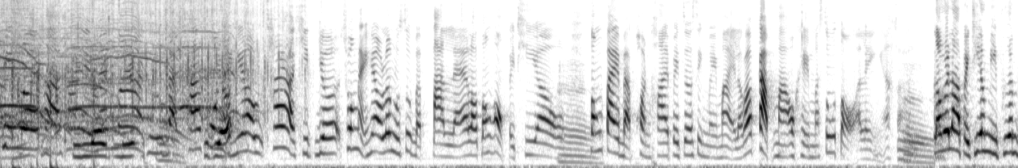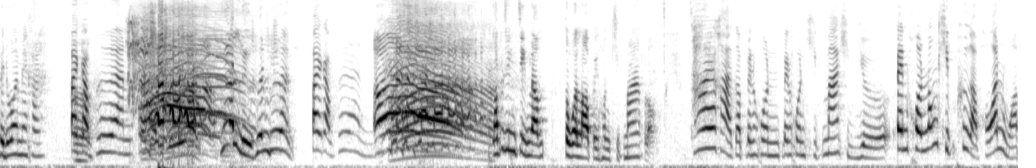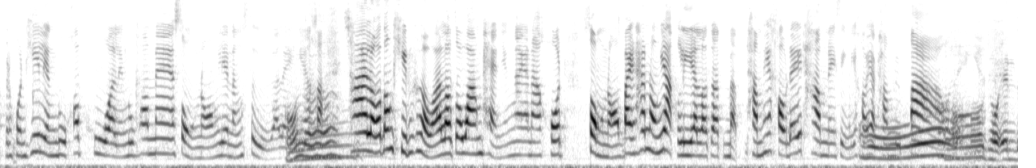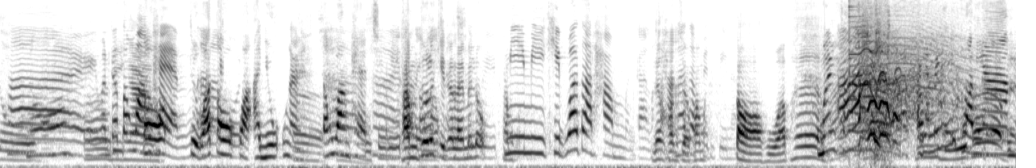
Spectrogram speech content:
จริงเลยค่ะจริงเลยใช่มีมากคือแบบถ้าคิดช่วงเยไหนอะที่เราใช่ค่ะคิดเยอะช่วงไหนที่เราเริ่มรู้สึกแบบตันแล้วเราต้องออกไปเที่ยว เออ ต้องไปแบบผ่อนคลายไปเจอสิ่งใหม่ๆ แล้วก็กลับมาโอเคมาสู้ต่ออะไรอย่างเงี้ยค่ะเออแล้วเวลาไปเที่ยวมีเพื่อนไปด้วยไหมคะ ไปกับเพื่อนค่ะ เพื่อนหรือเพื่อนเพื่อน ไปกับเพื่อนๆแล้วจริงๆแล้วตัวเราเป็นคนคิดมากเหรอ ใช่ค่ะจะเป็นคนเป็นคนคิดมากคิดเยอะ เป็นคนต้องคิดเผื่อ เพราะว่าหนูอะเป็นคนที่เลี้ยงดูครอบครัวเลี้ยงดูพ่อแม่ส่งน้องเรียนหนังสืออะไรอย่างเงี้ยค่ะอ๋อเหรอใช่เราก็ต้องคิดเผื่อว่าเราจะวางแผนยังไงอนาคต ส่งน้องไปถ้าน้องอยากเรียนเราจะแบบทำให้เขาได้ทำในสิ่งที่เขาอยากทำหรือเปล่าอะไรอย่างเงี้ยโถเอ็นดู ใช่เออมันก็ดีต้องงาม วางแผนถือว่าโตกว่าอายุไงเออ ต้องวางแผนชีวิต ทำธุรกิจอะไรไหมลูกทำมีมีคิดว่าจะทำเหมือนกันเรื่องความสวยความ น่จะเป็นปีหน้า ต่อหัวเพิ่ม ไม่ใช่ยังไม่ได้มีความงาม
